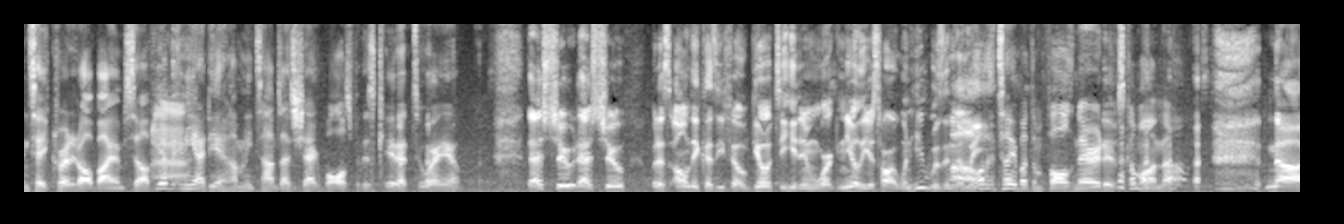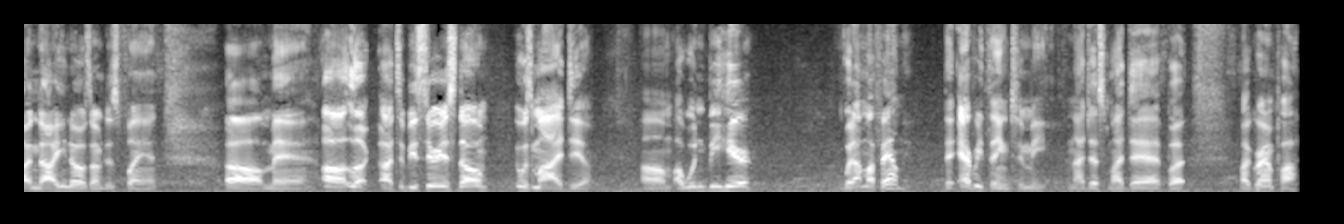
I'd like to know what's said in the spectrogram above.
and take credit all by himself. You have ah. any idea how many times I shagged balls for this kid at 2 a.m.? that's true, that's true. But it's only because he felt guilty he didn't work nearly as hard when he was in the oh, league. I want to tell you about them false narratives. Come on now. nah, nah, he knows I'm just playing. Oh, man. Uh, look, uh, to be serious, though, it was my idea. Um, I wouldn't be here without my family. They're everything to me. Not just my dad, but my grandpa.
